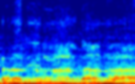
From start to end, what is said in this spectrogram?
Da da da da.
